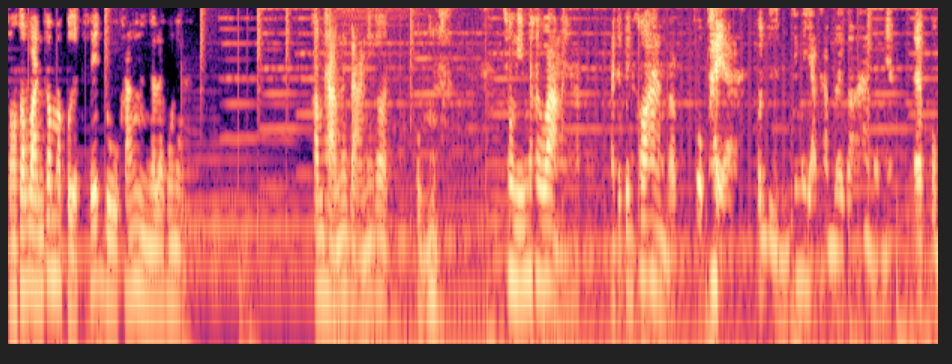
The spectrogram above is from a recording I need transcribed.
สองสาวันก็มาเปิดเฟซดูครั้งหนึ่งอะไรพวกเนี้ยคำถามต่างๆ นี่ก็ผมช่วงนี้ไม่ค่อยว่างเลยครับ อาจจะเป็นข้ออ้างแบบพวกไปอะคนอื่นที่ไม่อยากทำอะไรก็อ้างแบบเนี้ย แต่ผม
